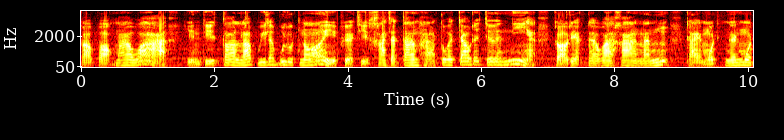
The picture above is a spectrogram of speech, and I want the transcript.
ก็บอกมาว่า ยินดีต้อนรับวีรบุรุษน้อย เพื่อที่ข้าจะตามหาตัวเจ้าได้เจอเนี่ย ก็เรียกได้ว่าข้านั้นได้หมดเงินหมด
